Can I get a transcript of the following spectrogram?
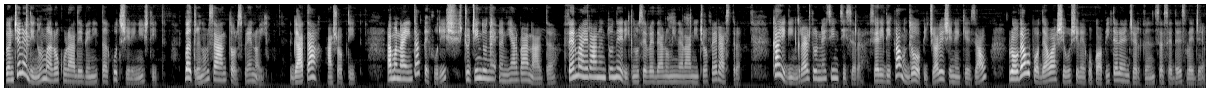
În cele din urmă locul a devenit tăcut și liniștit. Bătrânul s-a întors spre noi. Gata?" a șoptit. Am înaintat pe furiș, ciucindu-ne în iarba înaltă. Ferma era în întuneric, nu se vedea lumină la nicio fereastră. Caii din grajduri ne simțiseră. Se ridicau în două picioare și ne chezau, loveau podeaua și ușile cu copitele încercând să se deslege.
